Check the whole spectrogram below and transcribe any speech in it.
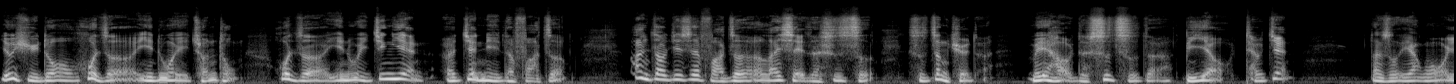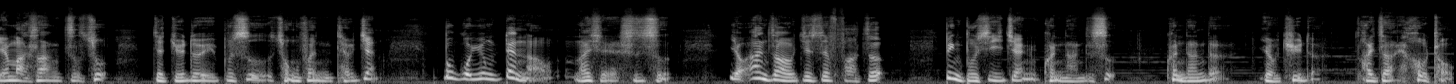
有许多或者因为传统，或者因为经验而建立的法则，按照这些法则来写的诗词是正确的、美好的诗词的必要条件。但是让我也马上指出，这绝对不是充分条件。不过用电脑来写诗词，要按照这些法则，并不是一件困难的事。困难的、有趣的还在后头，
